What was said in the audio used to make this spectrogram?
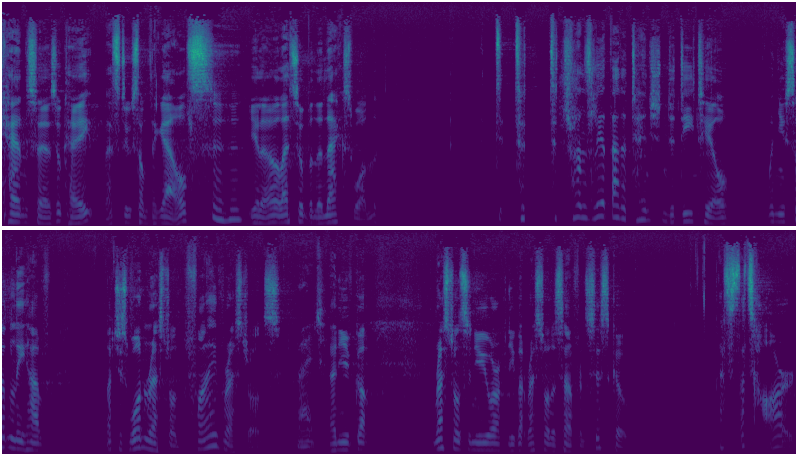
Ken says, "Okay, let's do something else. Mm-hmm. You know, let's open the next one." To, to, to translate that attention to detail when you suddenly have not just one restaurant but five restaurants, Right. and you've got restaurants in New York and you've got restaurants in San Francisco, that's that's hard.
